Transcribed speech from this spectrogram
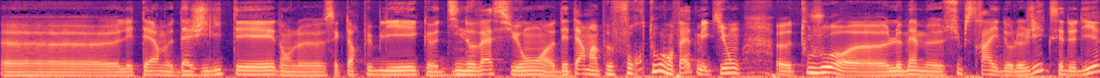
les termes d'agilité dans le secteur public, d'innovation, des termes un peu fourre-tout en fait, mais qui ont euh, euh, le même substrat idéologique, c'est de dire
